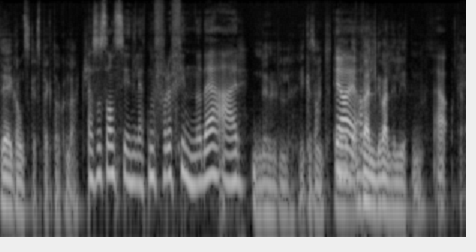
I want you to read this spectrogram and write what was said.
det er, ganske spektakulært. Altså Sannsynligheten for å finne det er Null, ikke sant. Det, ja, ja. er veldig, veldig liten. Ja ja,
